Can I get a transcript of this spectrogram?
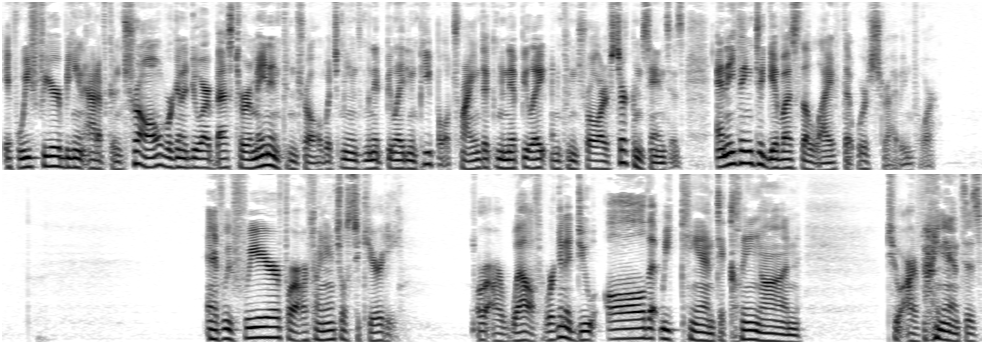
If we fear being out of control, we're going to do our best to remain in control, which means manipulating people, trying to manipulate and control our circumstances, anything to give us the life that we're striving for. And if we fear for our financial security or our wealth, we're going to do all that we can to cling on to our finances.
